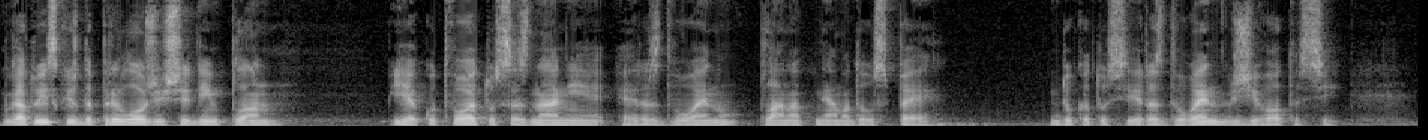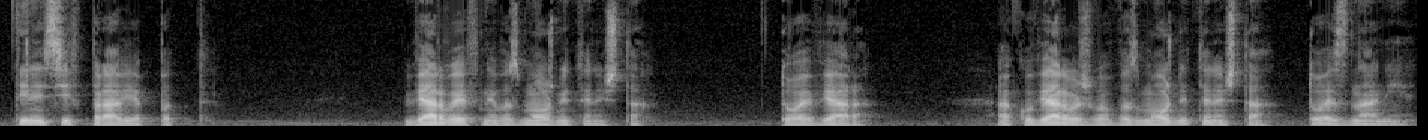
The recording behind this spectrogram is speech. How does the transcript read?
Когато искаш да приложиш един план и ако твоето съзнание е раздвоено, планът няма да успее. Докато си раздвоен в живота си, ти не си в правия път. Вярвай в невъзможните неща. То е вяра. Ако вярваш във възможните неща, то е знание.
